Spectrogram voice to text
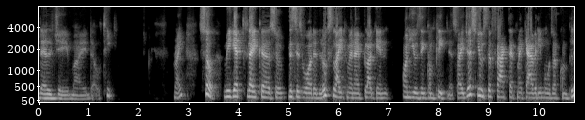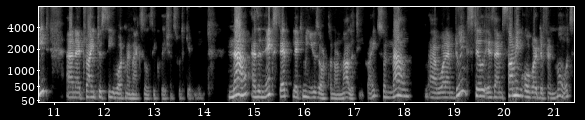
del j by del t. Right? So we get like, uh, so this is what it looks like when I plug in on using completeness. So I just use the fact that my cavity modes are complete and I try to see what my Maxwell's equations would give me. Now, as a next step, let me use orthonormality, right? So now uh, what I'm doing still is I'm summing over different modes.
